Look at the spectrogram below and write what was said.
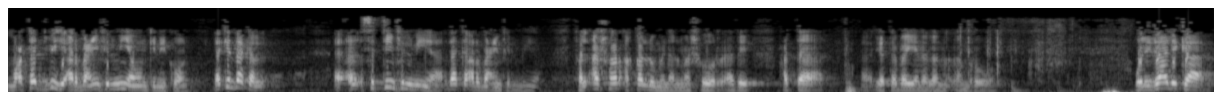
معتد به 40% ممكن يكون. لكن ذاك 60% ذاك 40% فالأشهر أقل من المشهور. هذه حتى يتبين لنا الأمر. ولذلك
